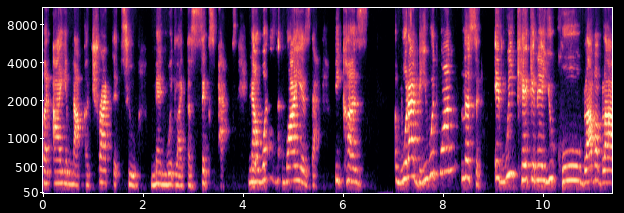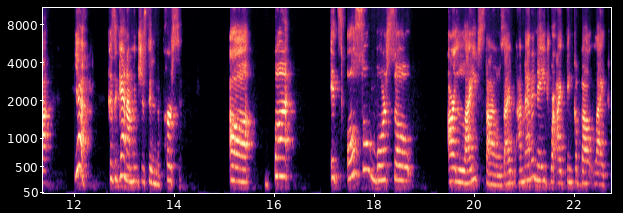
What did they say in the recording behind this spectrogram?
but I am not attracted to men with like the six packs. Now, what is why is that? Because would I be with one? Listen, if we kicking it, you cool, blah, blah, blah. Yeah. Because again, I'm interested in the person. Uh, but it's also more so our lifestyles. I'm, I'm at an age where I think about like,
